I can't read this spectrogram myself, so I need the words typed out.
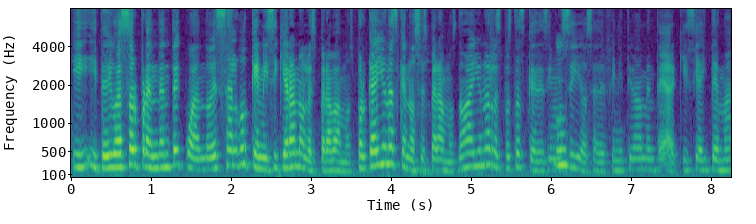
Y, te digo, es sorprendente cuando es algo que ni siquiera nos lo esperábamos, porque hay unas que nos esperamos, ¿no? Hay unas respuestas que decimos sí, o sea, definitivamente aquí sí hay tema,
